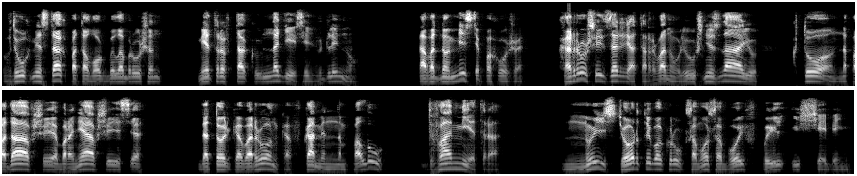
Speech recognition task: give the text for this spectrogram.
В двух местах потолок был обрушен, метров так на десять в длину. А в одном месте, похоже, хороший заряд рванули, уж не знаю, кто, нападавшие, оборонявшиеся. Да только воронка в каменном полу два метра. Ну и стертый вокруг, само собой, в пыль и щебень.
